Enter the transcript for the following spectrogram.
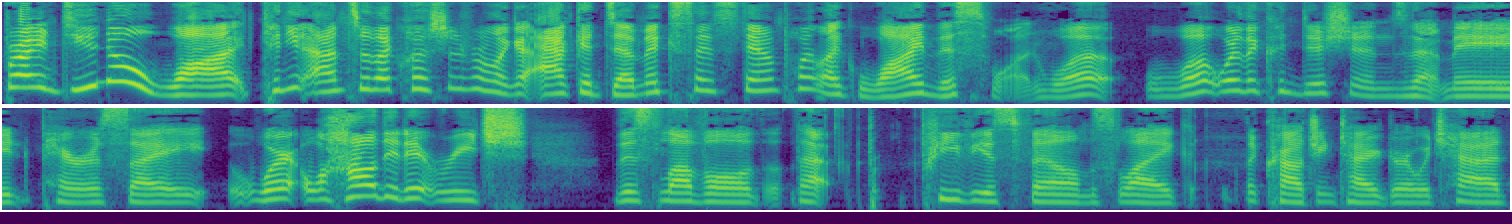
Brian, do you know why? Can you answer that question from like an academic standpoint? Like, why this one? What what were the conditions that made Parasite? Where? How did it reach this level that p- previous films like The Crouching Tiger, which had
